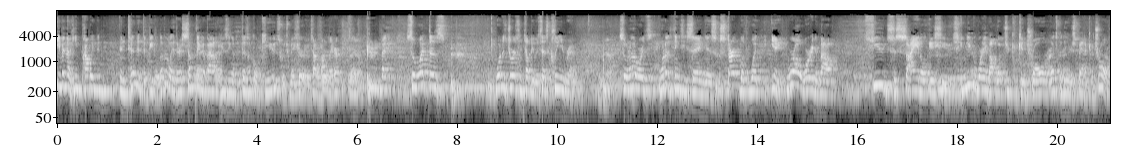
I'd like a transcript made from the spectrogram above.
even though he probably didn't intend it to be literally, there's something Right, about right. using a physical cues, which maybe Sure, we'll talk sure. about later. Right. but so what does what does Jordan tell people? It says clean your room. So in other words, one of the things he's saying is start with what you know. We're all worried about huge societal issues. You need to worry about what you can control, what's within your span of control.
